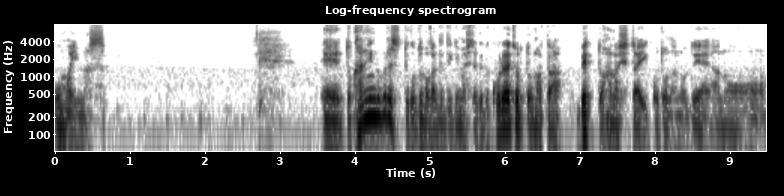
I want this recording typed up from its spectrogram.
思います。えっ、ー、と、カンニングブレスって言葉が出てきましたけど、これはちょっとまた別途話したいことなので、あの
